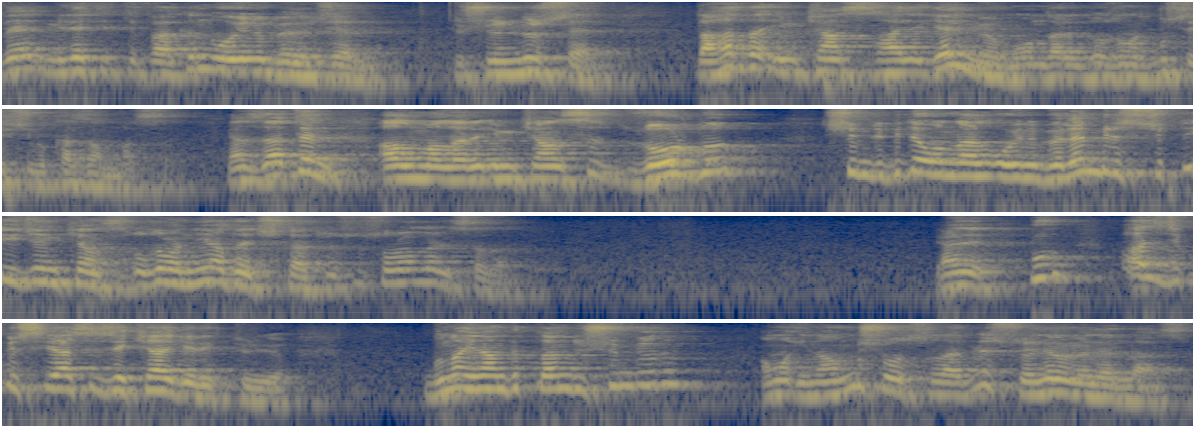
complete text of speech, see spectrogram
ve Millet İttifakı'nın oyunu böleceğim düşünülürse daha da imkansız hale gelmiyor mu onların o zaman bu seçimi kazanması? Yani zaten almaları imkansız zordu. Şimdi bir de onların oyunu bölen birisi çıktı iyice imkansız. O zaman niye aday çıkartıyorsun sorarlar insana. Yani bu azıcık bir siyasi zeka gerektiriyor. Buna inandıklarını düşünmüyorum ama inanmış olsalar bile söylememeleri lazım.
